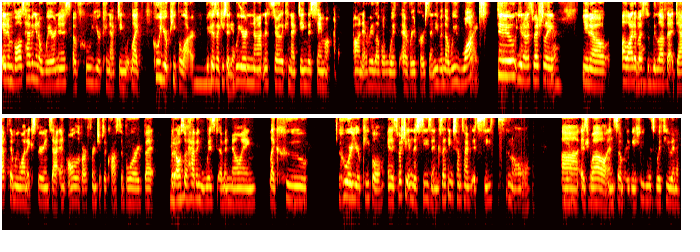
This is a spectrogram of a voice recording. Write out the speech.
it involves having an awareness of who you're connecting with, like who your people are. Mm-hmm. Because, like you said, yes. we are not necessarily connecting the same on, on, every level with every person, even though we want right. to, you know, especially you know a lot of yeah. us we love that depth and we want to experience that in all of our friendships across the board but but mm-hmm. also having wisdom and knowing like who who are your people and especially in this season because i think sometimes it's seasonal uh, yeah, as sure. well and so maybe who was with you in a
